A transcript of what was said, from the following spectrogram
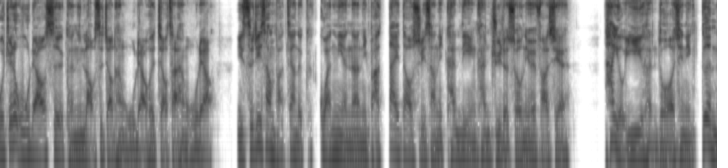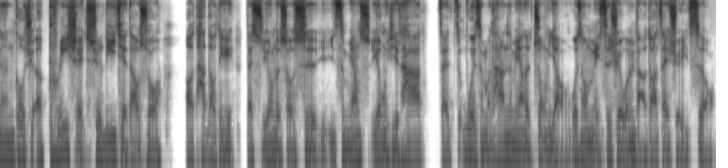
我觉得无聊是可能你老师教的很无聊，或者教材很无聊。你实际上把这样的观念呢，你把它带到实际上你看电影看剧的时候，你会发现它有意义很多，而且你更能够去 appreciate 去理解到说哦，它到底在使用的时候是怎么样使用，以及它在为什么它那么样的重要，为什么每次学文法都要再学一次哦。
